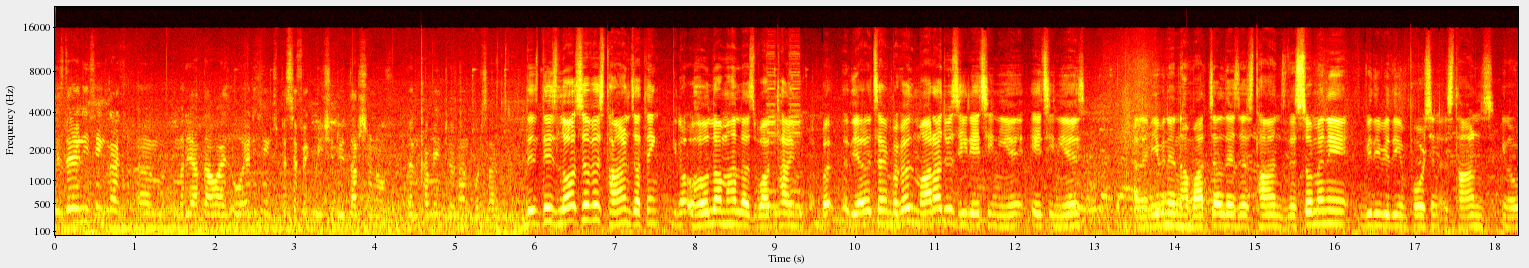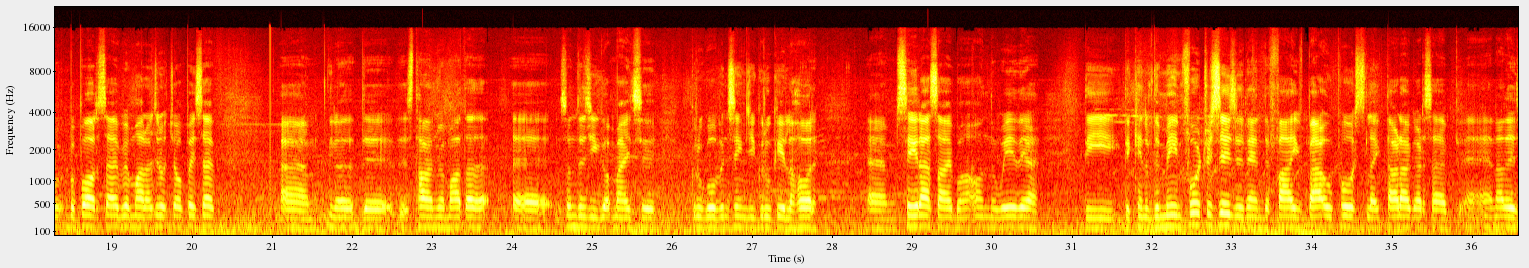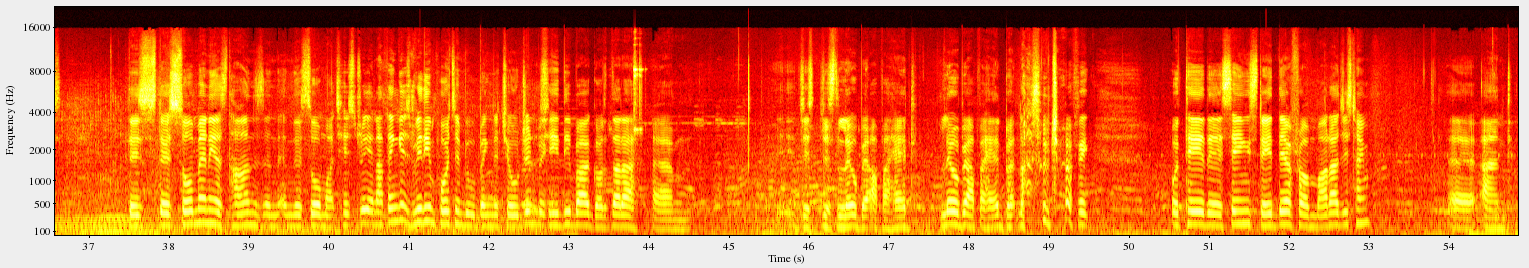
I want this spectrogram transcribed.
Is there anything like um, Maryada wise or anything specific we should do darshan of when coming to Anandpur Sahib? There's, there's lots of asthans. I think, you know, Hola Mahalla's one time, but the other time, because Maharaj was here 18, year, 18 years, and then even in Himachal, there's asthans. There's so many really, really important asthans. You know, Bapar Sahib, where Maharaj wrote Chaupai Sahib. Um, you know, the, the sthan where Mata uh, Sundar ji got married to Guru Gobind Singh ji, Guru Ke Lahore. Um, Sera Sahib on the way there the the kind of the main fortresses and then the five battle posts like Taragarh Sahib and others. There's there's so many asthans and, and there's so much history and I think it's really important people bring the children. Shahidi Bagh Gurdwara, um, just just a little bit up ahead, a little bit up ahead, but lots of traffic. Utte the Singh stayed there from Maharaj's time, uh, and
